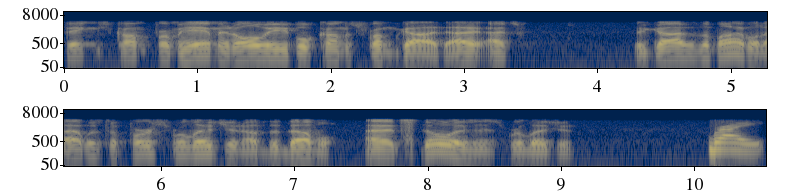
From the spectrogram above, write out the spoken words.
things come from him, and all evil comes from God. I, that's the God of the Bible. That was the first religion of the devil, and it still is his religion. Right.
